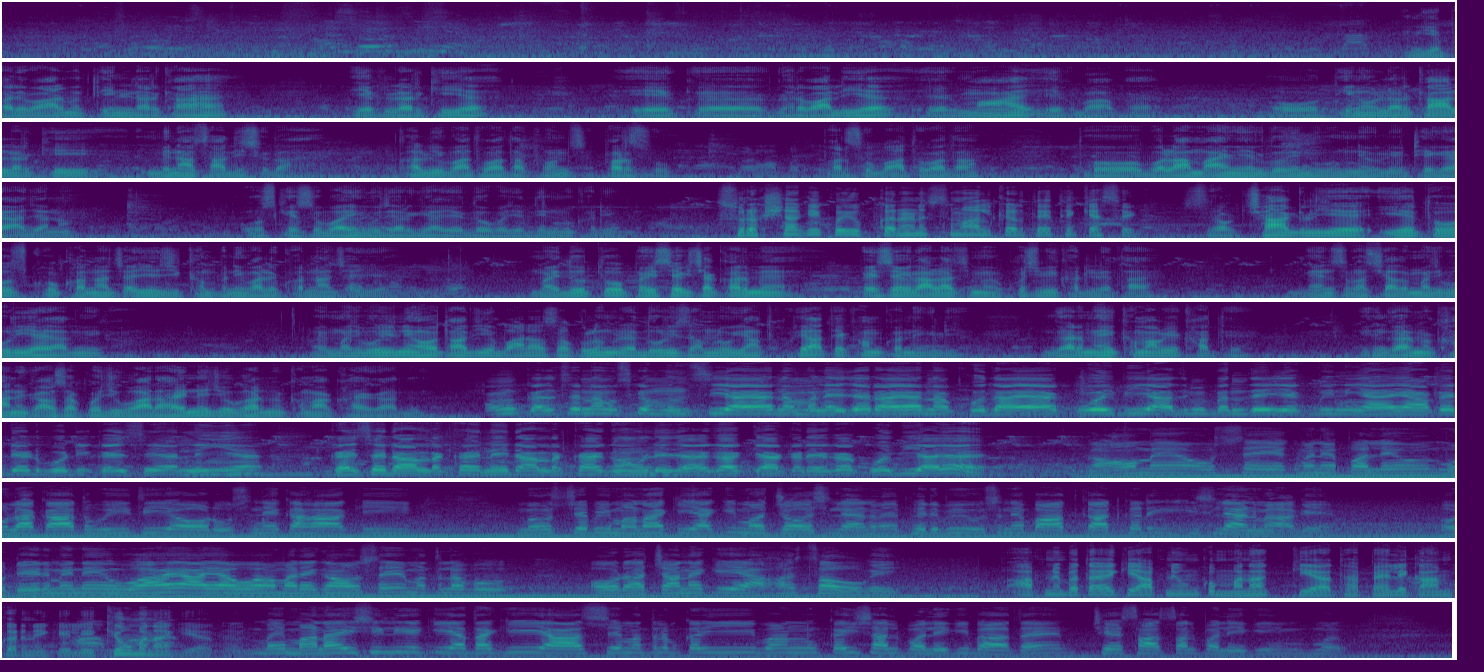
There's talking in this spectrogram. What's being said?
परिवार में तीन लड़का है एक लड़की है एक घरवाली है एक माँ है एक बाप है। और तीनों लड़का लड़की बिना शादीशुदा है। कल भी बात हुआ था फ़ोन से परसों परसों बात हुआ था। तो बोला हम आएँगे एक दो दिन घूमने के लिए ठीक है आ जाना। उसके सुबह ही गुजर गया ये दो बजे दिन में करीब। सुरक्षा के कोई उपकरण इस्तेमाल करते थे कैसे? सुरक्षा के लिए ये तो उसको करना चाहिए जी कंपनी वाले को करना चाहिए। मजदूर तो पैसे के चक्कर में पैसे के लालच में कुछ भी कर लेता है। मेन समस्या तो मजबूरी है आदमी का। और मजबूरी नहीं होता तो ये बारह सौ किलोमीटर दूरी से हम लोग यहाँ थोड़े आते काम करने के लिए। घर में ही कमा के खाते। लेकिन घर में खाने का ऐसा कोई जुगाड़ है नहीं जो घर में कमा खाएगा आदमी। हूँ कल से ना उसके मुंशी आया ना मैनेजर आया ना खुद आया। कोई भी आदमी बंदे एक भी नहीं आया यहाँ पे डेड बॉडी कैसे है नहीं है कैसे डाल रखा है नहीं डाल रखा है गाँव ले जाएगा क्या करेगा कोई भी आया है? गाँव में उससे एक महीने पहले मुलाकात हुई थी और उसने कहा कि मैं उससे भी मना किया कि मत जाओ इस लैंड में फिर भी उसने बात काट कर इस लैंड में आ गए। और डेढ़ महीने हुआ है आया हुआ हमारे गाँव से मतलब और अचानक ये हादसा हो गई। आपने बताया कि आपने उनको मना किया था पहले काम करने के लिए। हाँ, क्यों मना मना- किया था? मैं मना इसीलिए किया था कि आज से मतलब करीबन कई साल पहले की बात है छः सात साल पहले की।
